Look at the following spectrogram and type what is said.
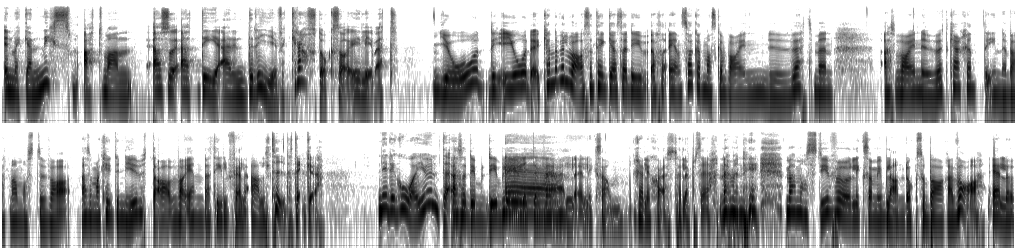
en mekanism att man, alltså att det är en drivkraft också i livet? Jo det, jo, det kan det väl vara. Sen tänker jag så här, det är alltså en sak att man ska vara i nuet men att vara i nuet kanske inte innebär att man måste vara, alltså man kan ju inte njuta av varenda tillfälle alltid tänker jag. Nej, det går ju inte. Alltså det, det blir ju lite Eh. väl liksom, religiöst höll jag på att säga. Nej, men det, man måste ju få liksom ibland också bara vara. Eller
